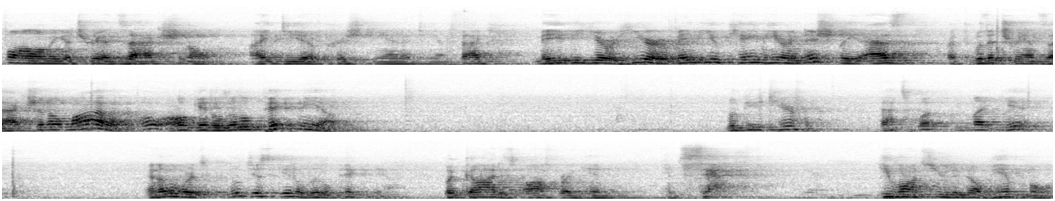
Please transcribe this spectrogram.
following a transactional idea of Christianity. In fact, maybe you're here, maybe you came here initially as a, with a transactional model. Oh, I'll get a little pick me up. We'll be careful. That's what you might get. In other words, we'll just get a little pick me up. But God is offering him himself. He wants you to know him more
